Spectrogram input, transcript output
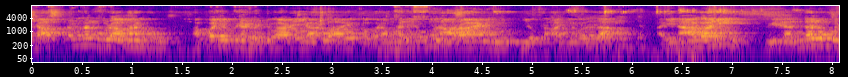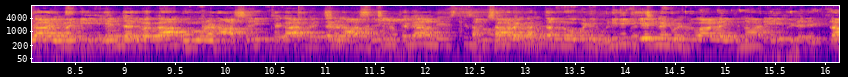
శాస్త్రములను కూడా మనకు అప్పచెప్పినటువంటి వాడయ్యాడు ఆ యొక్క బ్రహ్మదేవుడు నారాయణమూర్తి యొక్క ఆజ్ఞ వల్ల అయినా కానీ వీళ్ళందరూ కూడా ఇవన్నీ ఏం చదవగా గురువులను ఆశ్రయించగా పెద్దలను ఆశ్రయించగా సంసార గర్తంలో పడి మునిగి తేలినటువంటి వాళ్ళు అయినారే వీళ్ళని ఎట్లా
